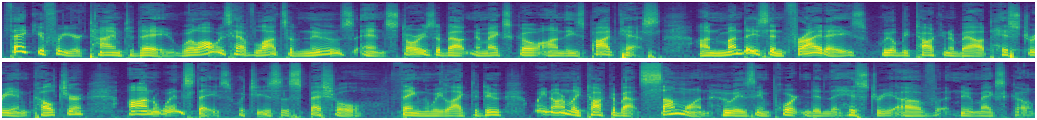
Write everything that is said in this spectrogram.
Thank you for your time today. We'll always have lots of news and stories about New Mexico on these podcasts. On Mondays and Fridays, we'll be talking about history and culture. On Wednesdays, which is a special thing that we like to do, we normally talk about someone who is important in the history of New Mexico.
